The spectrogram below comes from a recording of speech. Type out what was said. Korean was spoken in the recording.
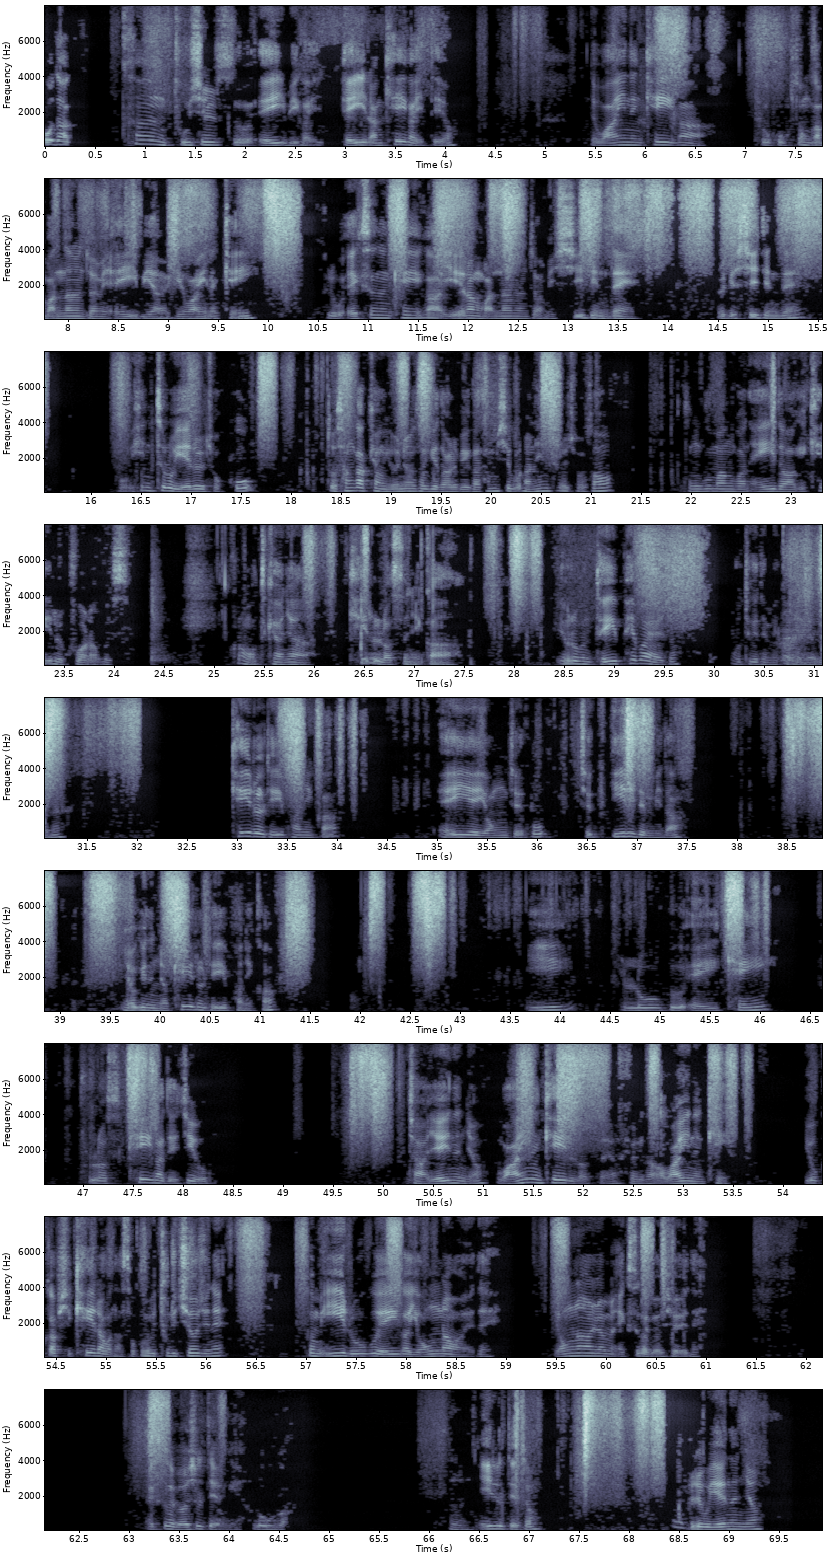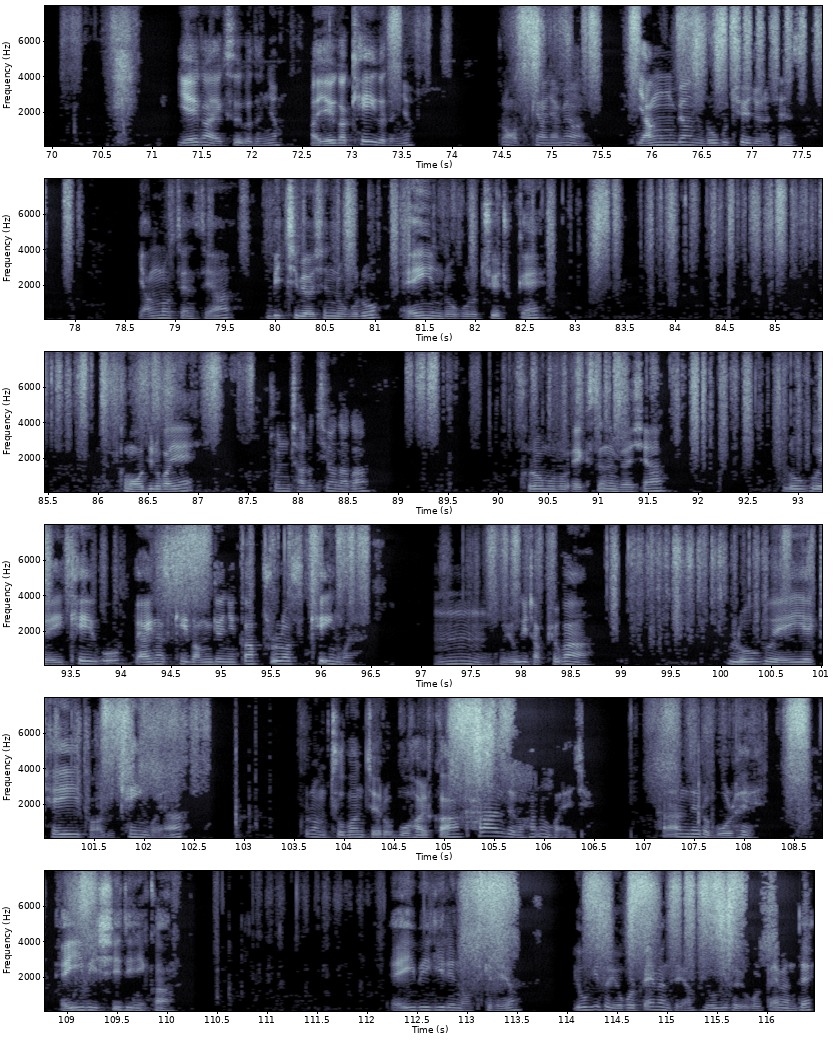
보다 큰 두 실수 A, B가 있- A랑 K가 있대요. Y는 K가 두 곡선과 만나는 점이 A, B야. 여기 Y는 K. 그리고 X는 K가 얘랑 만나는 점이 CD인데 여기 CD인데 뭐 힌트로 얘를 줬고 또 삼각형 요 녀석의 넓이가 35라는 힌트를 줘서 궁금한 건 A 더하기 K를 구하라고 했어. 그럼 어떻게 하냐? K를 넣었으니까 여러분 대입해봐야죠. 어떻게 됩니까? 여기는 K를 대입하니까 A의 0제곱 즉 1이 됩니다. 여기는요 K를 대입하니까 2 로그 AK 플러스 K가 되지요. 자 얘는요 Y는 K를 넣었어요. 여기다가 Y는 K 요 값이 K라고 났어. 그럼 이 둘이 지워지네? 그럼 2 로그 A가 0 나와야 돼. 0 나오려면 X가 몇이어야 돼? X가 몇일 때 0이야, 로그가. 음, 1일 때죠. 그리고 얘는요. 얘가 X거든요. 아, 얘가 K거든요. 그럼 어떻게 하냐면, 양변 로그 취해주는 센스. 양로 센스야. 밑이 몇인 로그로, A인 로그로 취해줄게. 그럼 어디로 가 얘? 분 자로 튀어나가. 그러므로 x는 몇이야? 로그 ak고 마이너스 k 넘기니까 플러스 k인 거야. 음, 그럼 여기 좌표가 로그 a의 k 더하기 k인 거야. 그럼 두 번째로 뭐 할까? 하라는 대로 하는 거야 이제. 하라는 대로 뭘 해? a, b, c, d니까 a, b 길이는 어떻게 돼요? 여기서 요걸 빼면 돼요. 여기서 요걸 빼면 돼.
